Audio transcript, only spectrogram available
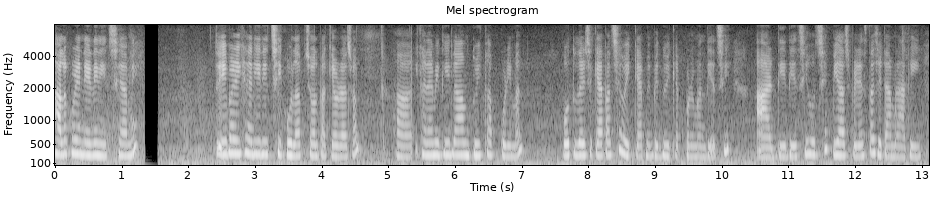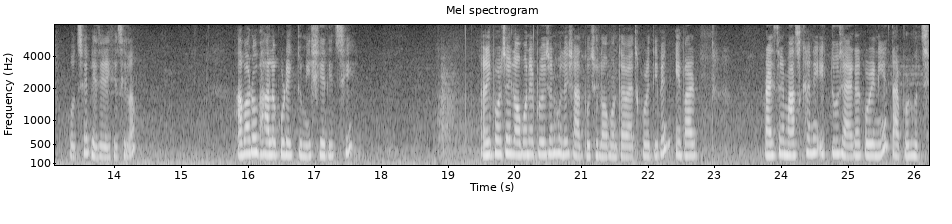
ভালো করে নেড়ে নিচ্ছি আমি। তো এবার এখানে দিয়ে দিচ্ছি গোলাপ জল বা কেওড়া জল। এখানে আমি দিলাম দুই কাপ পরিমাণ। বোতলের যে ক্যাপ আছে, ওই ক্যাপ মেপে দুই ক্যাপ পরিমাণ দিয়েছি। আর দিয়ে দিয়েছি হচ্ছে পেঁয়াজ বেরেস্তা, যেটা আমরা আগেই হচ্ছে ভেজে রেখেছিলাম। আবারও ভালো করে একটু মিশিয়ে দিচ্ছি। আর এই পর্যায়ে লবণের প্রয়োজন হলে স্বাদ বুঝে লবণটা অ্যাড করে দিবেন। এবার রাইসের মাঝখানে একটু জায়গা করে নিয়ে তারপর হচ্ছে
